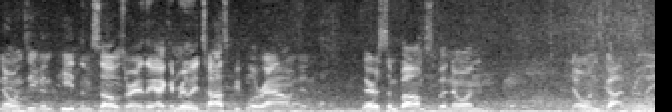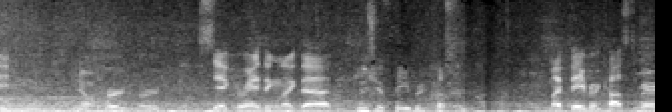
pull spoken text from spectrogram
no one's even peed themselves or anything. I can really toss people around, and there are some bumps, but no one, no one's gotten really, you know, hurt or sick or anything like that. Who's your favorite customer? My favorite customer?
